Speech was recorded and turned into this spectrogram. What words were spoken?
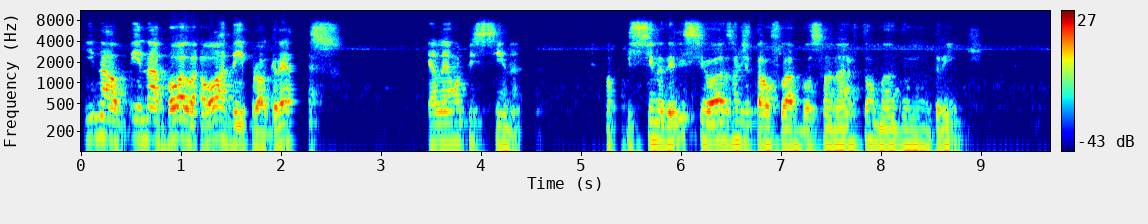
E na, e na bola Ordem e Progresso, ela é uma piscina. Uma piscina deliciosa, onde está o Flávio Bolsonaro tomando um drink,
